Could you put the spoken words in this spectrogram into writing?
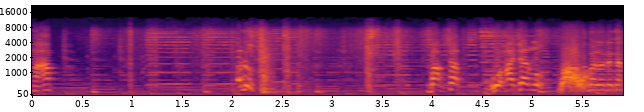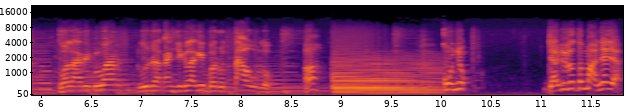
Maaf. Aduh. Bangsat, gua hajar lo. Coba lo dekat, gua lari keluar, lu udah kancing lagi baru tahu lo. Hah? Kunyuk. Jadi lo temannya ya?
